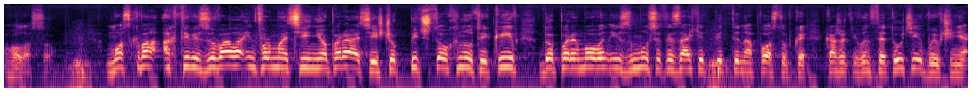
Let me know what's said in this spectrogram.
голосу. Москва активізувала інформаційні операції, щоб підштовхнути Київ до перемовин і змусити захід піти на поступки, кажуть в інституті вивчення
